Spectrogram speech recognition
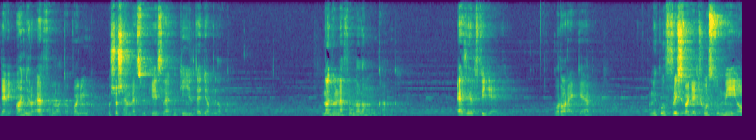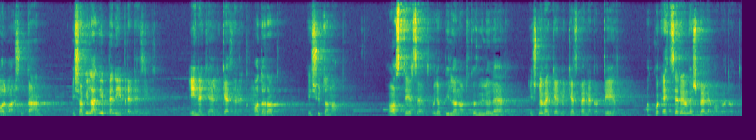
de mi annyira elfoglaltak vagyunk, hogy sosem veszük észre, hogy kinyílt egy ablak. Nagyon lefoglal a munkánk. Ezért figyelj! Kora reggel, amikor friss vagy egy hosszú, mély alvás után, és a világ éppen ébredezik. Énekelni kezdenek a madarak, és süt a nap. Ha azt érzed, hogy a pillanat körülölel, és növekedni kezd benned a tér, akkor egyszerűen vesd bele magadat.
